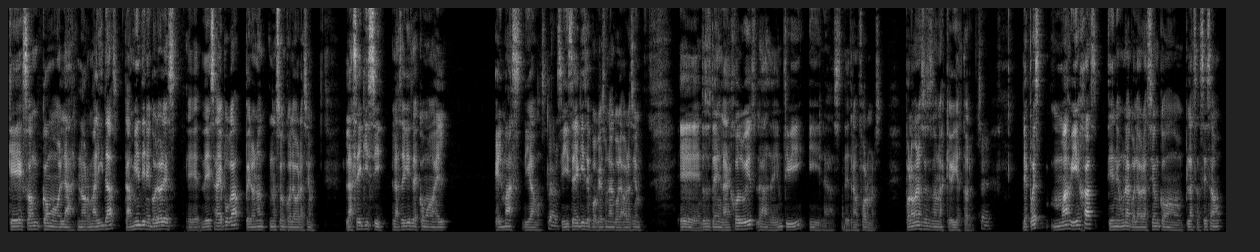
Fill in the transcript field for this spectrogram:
que son como las normalitas. También tiene colores eh, de esa época, pero no, no son colaboración. Las X sí, las X es como el, el más, digamos. Claro. Si dice X es porque es una colaboración. Eh, entonces tenés las de Hot Wheels, las de MTV y las de Transformers. Por lo menos esas son las que vi hasta ahora. Sí. Después, más viejas, tiene una colaboración con Plaza Sésamo.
